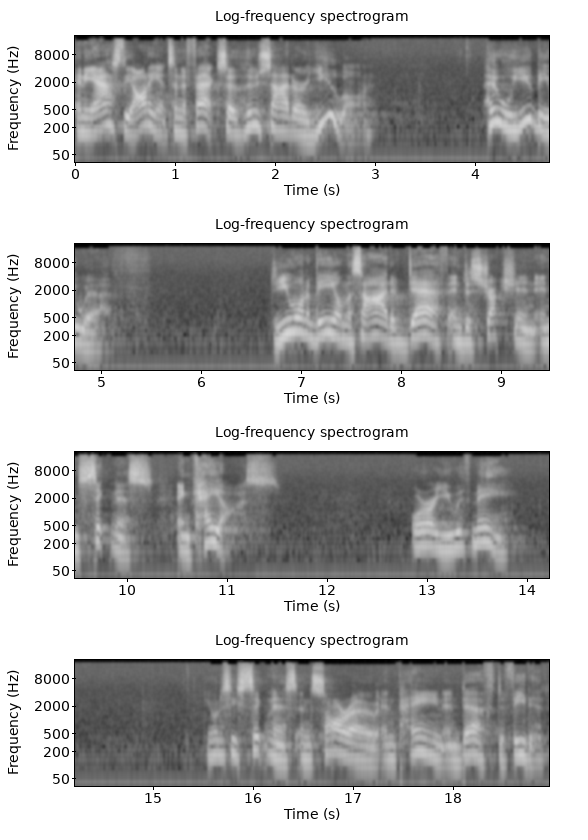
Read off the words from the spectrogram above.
And he asks the audience, in effect, So whose side are you on? Who will you be with? Do you want to be on the side of death and destruction and sickness and chaos? Or are you with me? Do you want to see sickness and sorrow and pain and death defeated?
